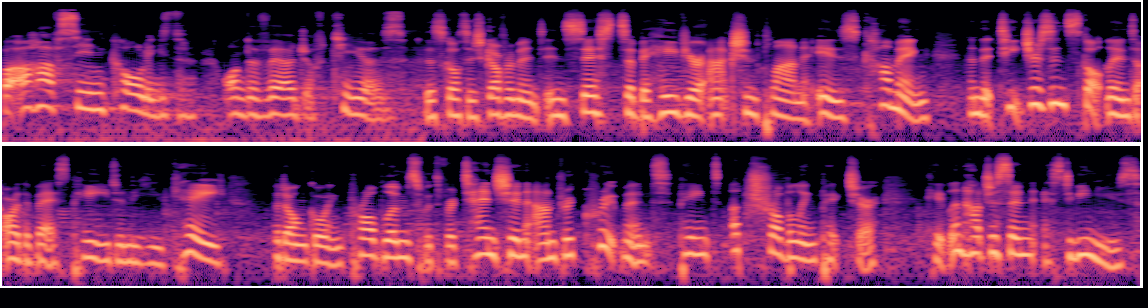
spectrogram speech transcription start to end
But I have seen colleagues on the verge of tears. The Scottish Government insists a behaviour action plan is coming and that teachers in Scotland are the best paid in the UK. But ongoing problems with retention and recruitment paint a troubling picture. Caitlin Hutchison, STV News.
